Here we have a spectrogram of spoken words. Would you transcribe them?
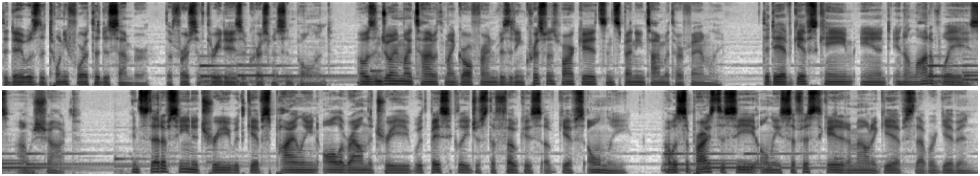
The day was the 24th of December, the first of three days of Christmas in Poland. I was enjoying my time with my girlfriend, visiting Christmas markets and spending time with her family. The day of gifts came, and in a lot of ways, I was shocked. Instead of seeing a tree with gifts piling all around the tree with basically just the focus of gifts only, I was surprised to see only a sophisticated amount of gifts that were given,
